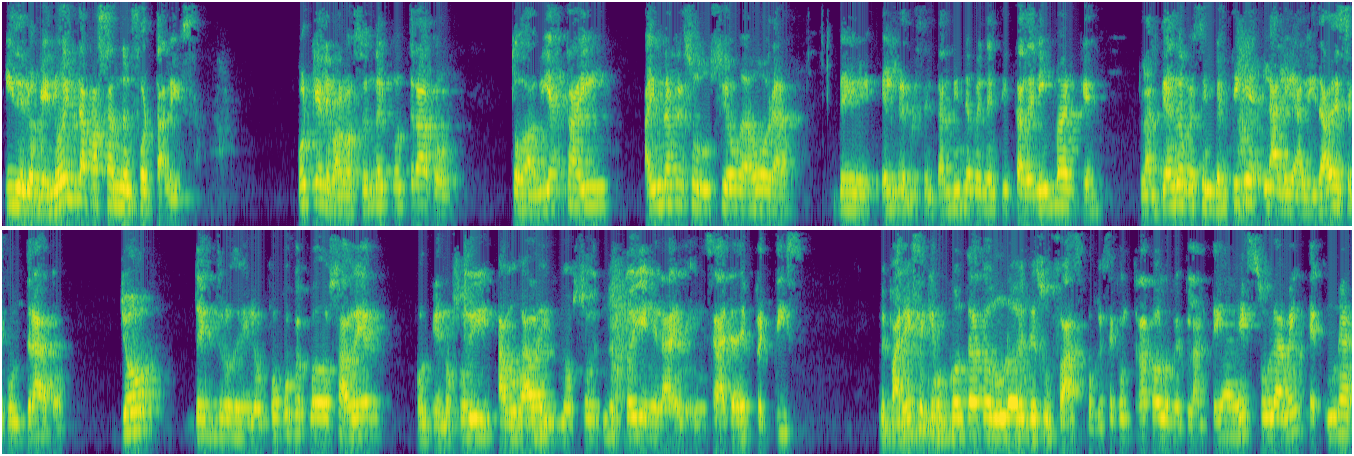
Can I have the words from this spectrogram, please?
y de lo que no está pasando en Fortaleza. Porque la evaluación del contrato todavía está ahí. Hay una resolución ahora del representante independentista Denis Márquez planteando que se investigue la legalidad de ese contrato. Yo, dentro de lo poco que puedo saber, porque no soy abogada y no, soy, no estoy en, en esa área de expertise, me parece que es un contrato nulo desde su faz, porque ese contrato lo que plantea es solamente una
